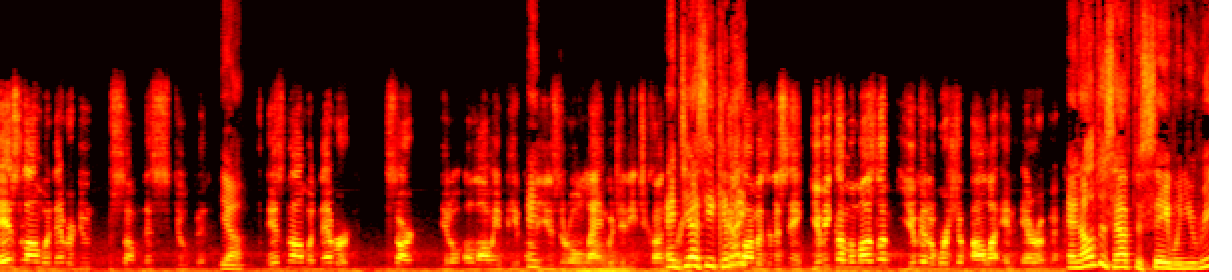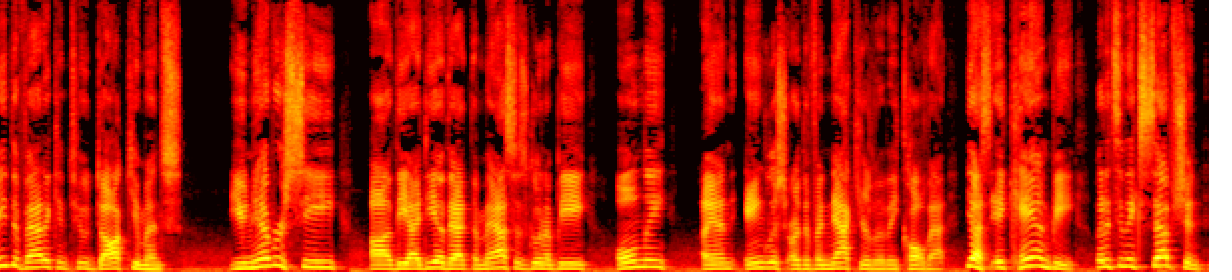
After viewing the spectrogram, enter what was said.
Islam would never do something this stupid. yeah. Islam would never start, you know, allowing people And- to use their own language in each country. And Jesse, can I? Islam is going to say, you become a Muslim, you're going to worship Allah in Arabic. And I'll just have to say, when you read the Vatican II documents, you never see uh, the idea that the Mass is going to be only in English or the vernacular, they call that. Yes, it can be, but it's an exception.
